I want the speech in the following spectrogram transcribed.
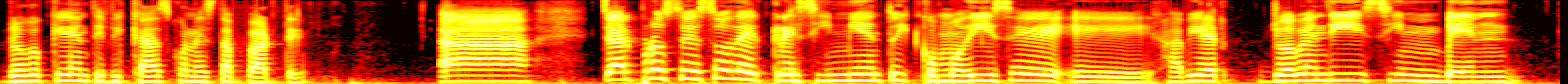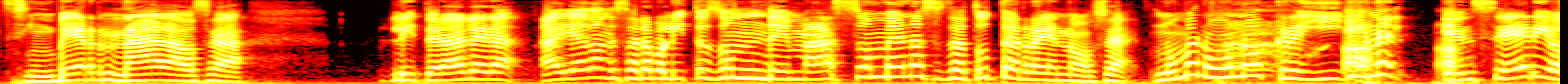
yo creo que identificadas con esta parte. Ah, ya el proceso del crecimiento y como dice eh, Javier, yo vendí sin, ven- sin ver nada, o sea, literal era, allá donde está la bolita es donde más o menos está tu terreno. O sea, número uno, creí yo en el, en serio,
